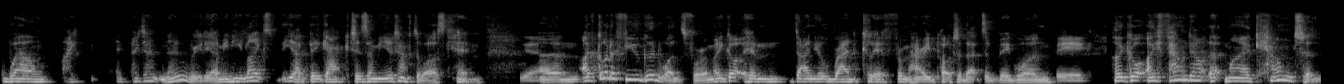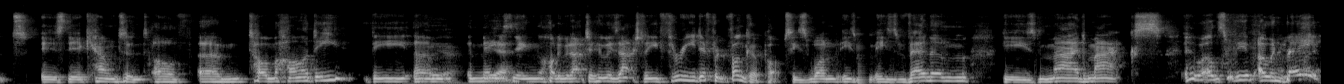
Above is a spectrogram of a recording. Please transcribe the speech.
Well, I, I I don't know really. I mean, he likes yeah big actors. I mean, you'd have to ask him. Yeah. Um, I've got a few good ones for him. I got him Daniel Radcliffe from Harry Potter. That's a big one. Big. I got. I found out that my accountant is the accountant of um, Tom Hardy, the um, yeah. amazing Hollywood actor who is actually three different Funko Pops. He's one. He's he's Venom. He's Mad Max. Who else would he? Have? Oh, and Bane.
